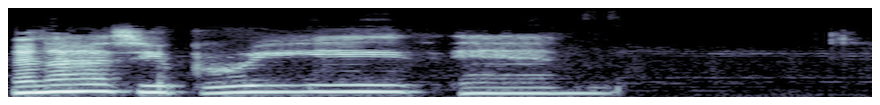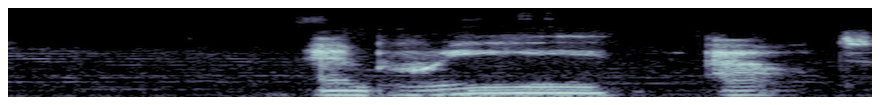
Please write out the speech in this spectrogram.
And as you breathe in and breathe out,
